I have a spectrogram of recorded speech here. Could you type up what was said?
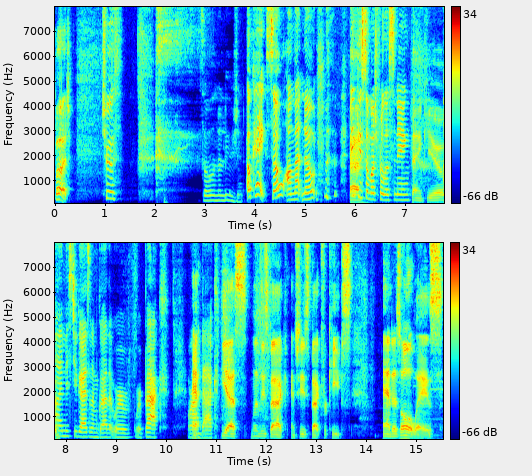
But Truth. it's all an illusion. Okay, so on that note, thank Uh, you so much for listening. thank you. I missed you guys, and I'm glad that we're we're back, or I'm back. Yes, Lindsay's back, and she's back for keeps. And as always,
